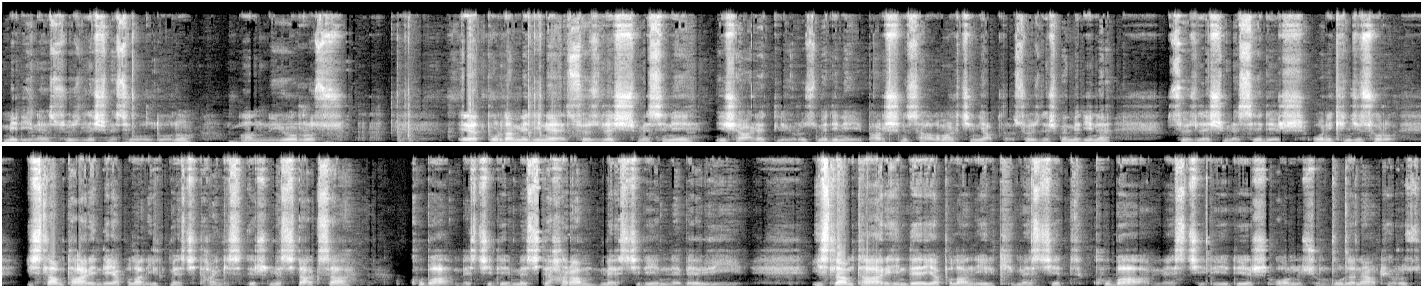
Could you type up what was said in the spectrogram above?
Medine Sözleşmesi olduğunu anlıyoruz. Evet burada Medine Sözleşmesi'ni işaretliyoruz. Medine'yi barışını sağlamak için yaptığı sözleşme Medine Sözleşmesi'dir. 12. soru. İslam tarihinde yapılan ilk mescit hangisidir? Mescid-i Aksa, Kuba Mescidi, Mescid-i Haram, Mescid-i Nebevi. İslam tarihinde yapılan ilk mescit Kuba Mescididir. Onun için burada ne yapıyoruz?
